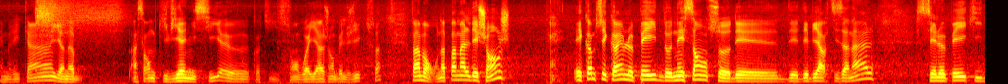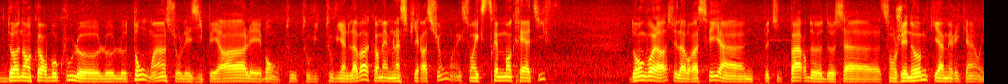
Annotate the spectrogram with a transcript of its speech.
américains. Il y en a un certain nombre qui viennent ici euh, quand ils sont en voyage en Belgique, tout ça. Enfin bon, on a pas mal d'échanges. Et comme c'est quand même le pays de naissance des, des bières artisanales, c'est le pays qui donne encore beaucoup le, ton hein, sur les IPA, les, bon, tout, tout, vient de là-bas quand même, l'inspiration. Hein, ils sont extrêmement créatifs. Donc voilà, c'est la brasserie a une petite part de, sa, son génome qui est américain, oui.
